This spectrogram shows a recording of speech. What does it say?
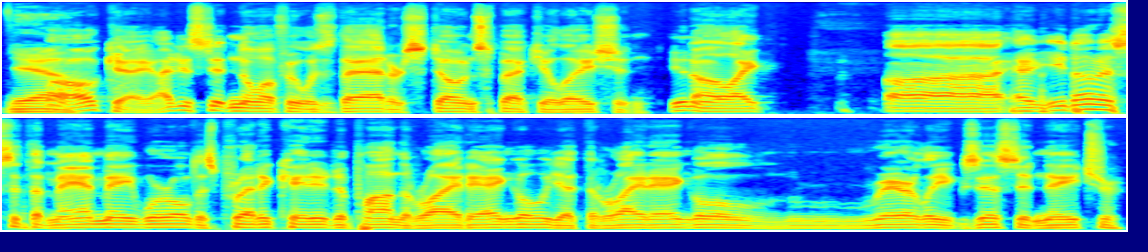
Yeah. Oh, okay. I just didn't know if it was that or stone speculation. You know, like, uh, you notice that the man-made world is predicated upon the right angle, yet the right angle rarely exists in nature?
